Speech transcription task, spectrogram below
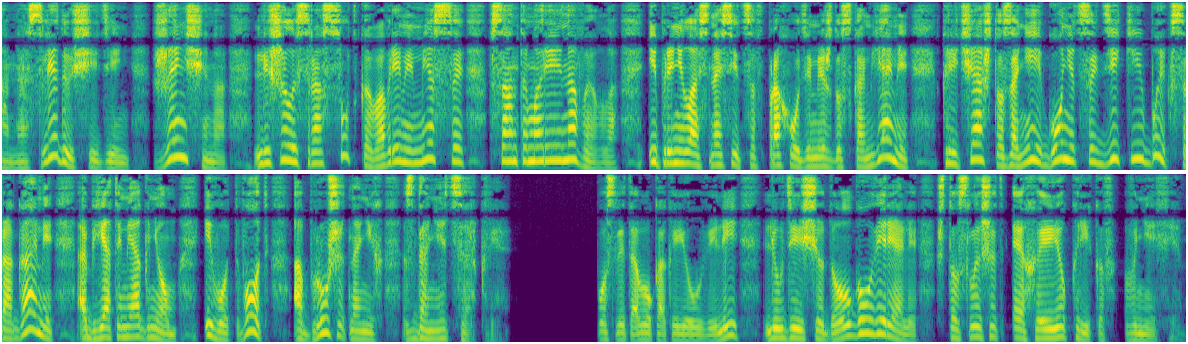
А на следующий день женщина лишилась рассудка во время мессы в Санта-Мария-Новелла и принялась носиться в проходе между скамьями, крича, что за ней гонится дикий бык с рогами, объятыми огнем, и вот-вот обрушит на них здание церкви. После того, как ее увели, люди еще долго уверяли, что слышат эхо ее криков в нефе.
